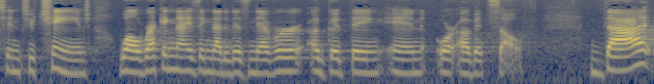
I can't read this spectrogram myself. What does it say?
to, change, while recognizing that it is never a good thing in or of itself. That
